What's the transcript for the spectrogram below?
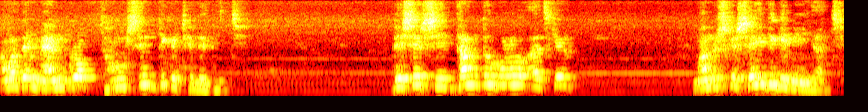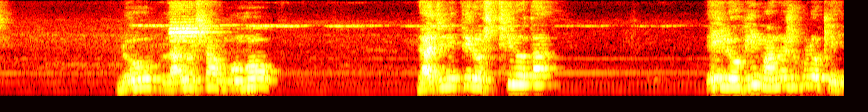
আমাদের ম্যানগ্রোভ ধ্বংসের দিকে ঠেলে দিচ্ছে। দেশের সিদ্ধান্তগুলো আজকের মানুষকে সেই দিকে নিয়ে যাচ্ছে। লোভ, লালসা, মোহ, রাজনীতির অস্থিরতা, এই লোভী মানুষগুলোকে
